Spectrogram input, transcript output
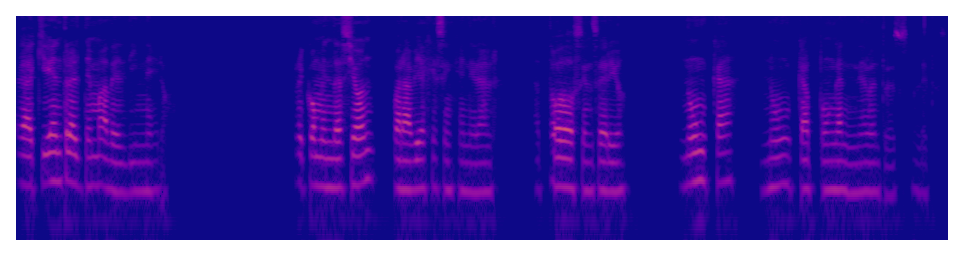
aquí entra el tema del dinero. Recomendación para viajes en general. A todos, en serio. Nunca, nunca pongan dinero dentro de sus maletas.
